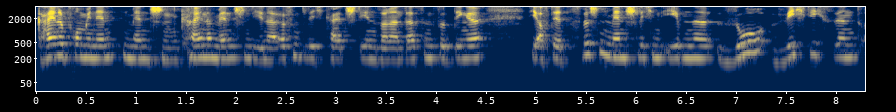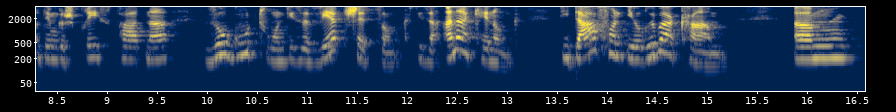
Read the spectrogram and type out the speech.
Keine prominenten Menschen, keine Menschen, die in der Öffentlichkeit stehen, sondern das sind so Dinge, die auf der zwischenmenschlichen Ebene so wichtig sind und dem Gesprächspartner so gut tun. Diese Wertschätzung, diese Anerkennung, die da von ihr rüberkam, ähm,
